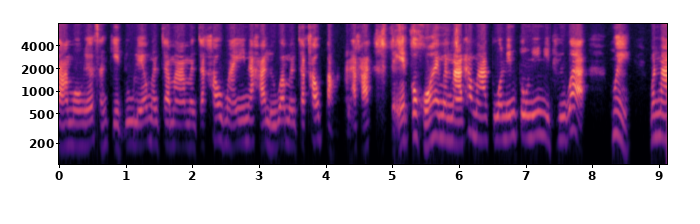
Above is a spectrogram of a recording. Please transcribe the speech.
ตามองแล้วสังเกตดูแล้วมันจะมามันจะเข้าไหมนะคะ หรือว่ามันจะเข้าป่านะคะ แต่เอสก็ขอให้มันมาถ้ามาตัวเน้นตรงนี้นี่ถือว่าเฮ้ยมันมา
